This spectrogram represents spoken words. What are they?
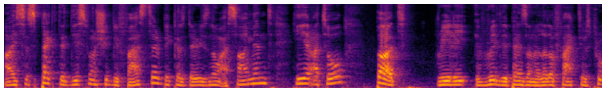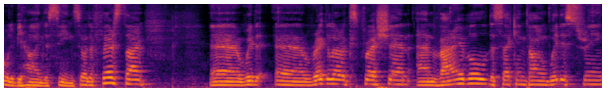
I suspect that this one should be faster because there is no assignment here at all. But really, it really depends on a lot of factors probably behind the scenes. So the first time uh, with a regular expression and variable, the second time with a string,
